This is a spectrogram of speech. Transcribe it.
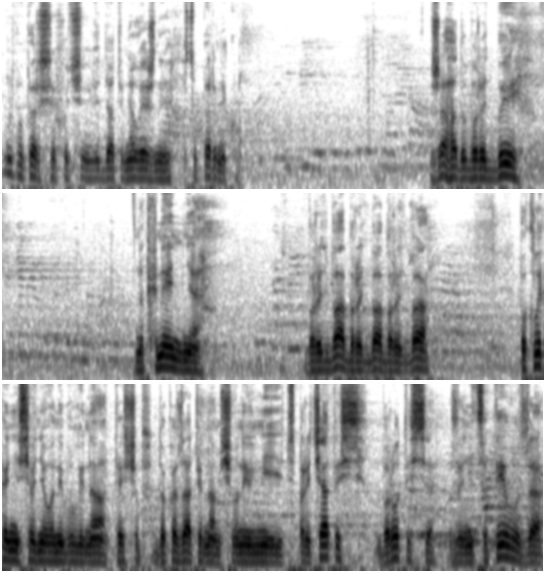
Ну, по-перше, хочу віддати належне супернику. Жага до боротьби, натхнення, боротьба, боротьба, боротьба. Покликані сьогодні вони були на те, щоб доказати нам, що вони вміють сперечатись, боротися за ініціативу, за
